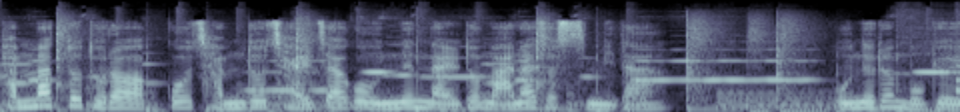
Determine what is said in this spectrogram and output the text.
밥맛도 돌아왔고 잠도 잘 자고 웃는 날도 많아졌습니다. 오늘은 목요일.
